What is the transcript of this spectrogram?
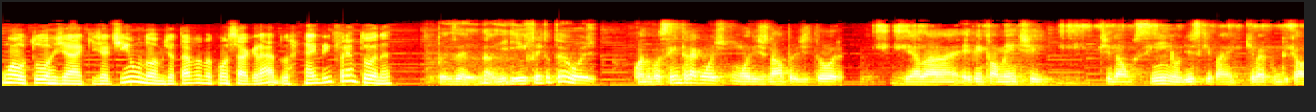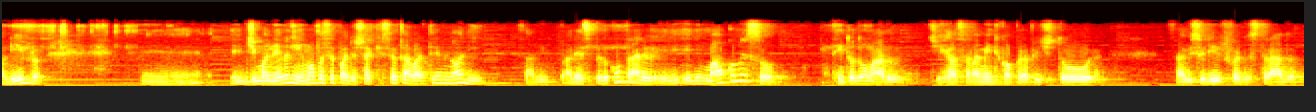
um autor já que já tinha um nome, já estava consagrado, ainda enfrentou, né? Pois é, não, e, e enfrenta até hoje. Quando você entrega um, um original para editora e ela eventualmente te dá um sim ou diz que vai, que vai publicar o livro, é, de maneira nenhuma você pode achar que seu trabalho terminou ali, sabe? Parece pelo contrário, ele, ele mal começou. Tem todo um lado de relacionamento com a própria editora, sabe? Se o livro for ilustrado,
